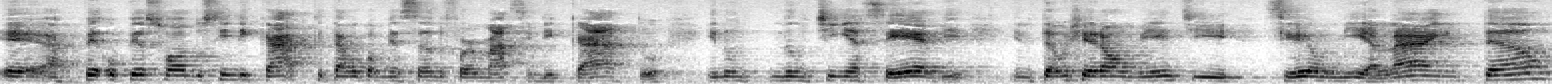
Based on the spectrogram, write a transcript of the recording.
é, a, o pessoal do sindicato que estava começando a formar sindicato e não, não tinha sede, então geralmente se reunia lá. Então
